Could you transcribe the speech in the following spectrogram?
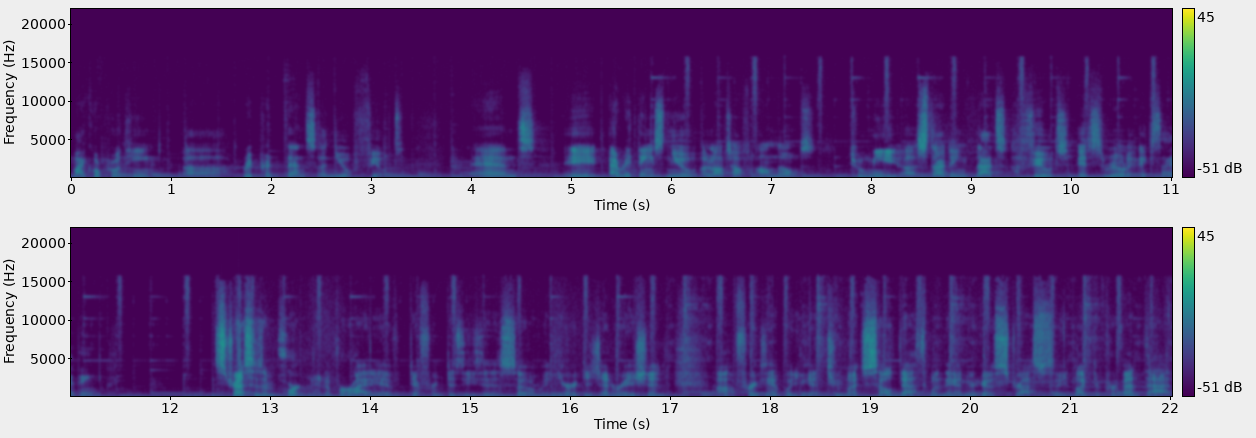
microprotein uh, represents a new field. And everything is new, a lot of unknowns to me, uh, studying that field is really exciting. Stress is important in a variety of different diseases. So in neurodegeneration, uh, for example, you get too much cell death when they undergo stress, so you'd like to prevent that.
